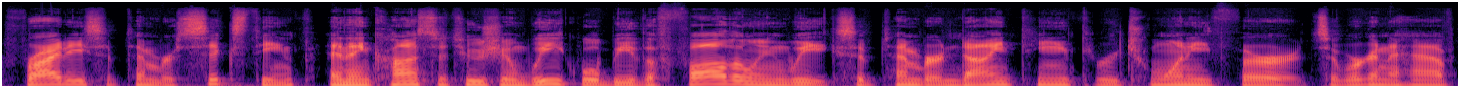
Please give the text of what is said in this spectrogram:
Friday, September 16th, and then Constitution Week will be the following week, September 19th through 23rd. So we're going to have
